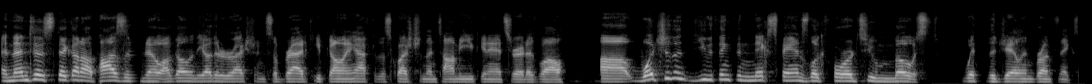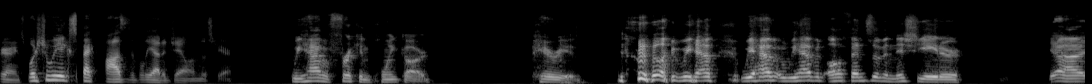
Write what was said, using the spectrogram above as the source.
And then to stick on a positive note, I'll go in the other direction. So Brad, keep going after this question. Then Tommy, you can answer it as well. Uh, what should the, do you think the Knicks fans look forward to most with the Jalen Brunson experience? What should we expect positively out of Jalen this year? We have a freaking point guard. Period. like we have we have we have an offensive initiator uh,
